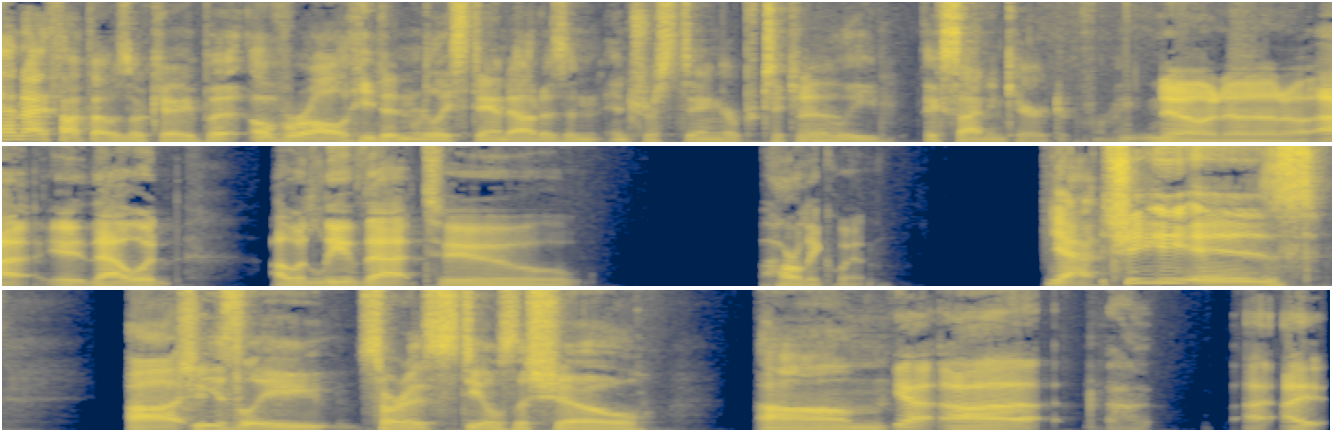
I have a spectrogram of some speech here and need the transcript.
and I thought that was okay, but overall, he didn't really stand out as an interesting or particularly exciting character for me. no, no, no, no. I it, that would I would leave that to Harley Quinn. Yeah, she is uh, She- easily sort of steals the show. Um, Yeah, uh, I, I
